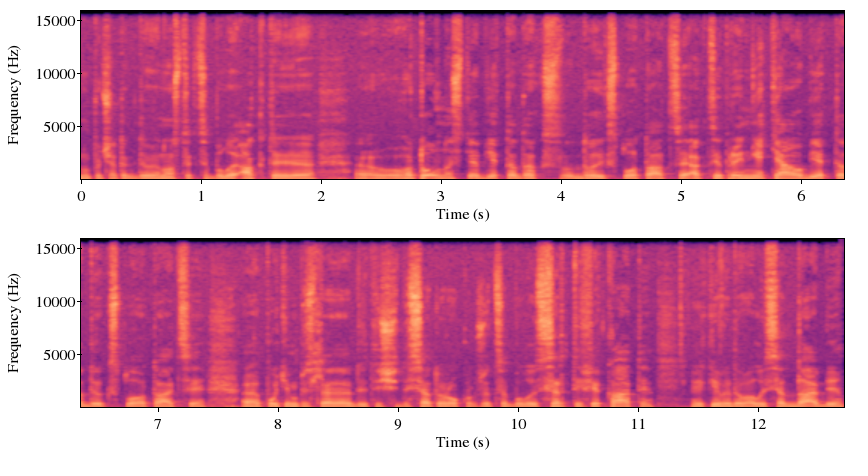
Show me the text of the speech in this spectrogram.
ну, початок 90-х, це були акти е, готовності об'єкта до, до експлуатації, акти прийняття об'єкта до експлуатації. Е, Потім, після 2010 року, вже це були сертифікати, які видавалися ДАБі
